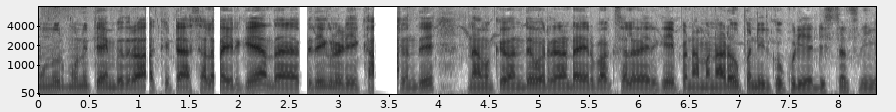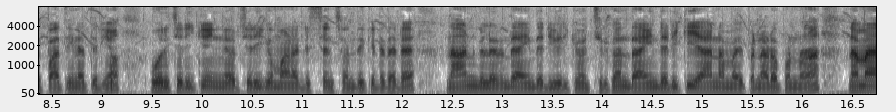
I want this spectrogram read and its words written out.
முந்நூறு முந்நூற்றி ஐம்பது ரூபா கிட்ட செலவாயிருக்கு. அந்த விதைகளுடைய காசு வந்து நமக்கு வந்து ஒரு ரெண்டாயிரம் ரூபாய்க்கு செலவாயிருக்கு. இப்போ நம்ம நடவு பண்ணியிருக்கக்கூடிய டிஸ்டன்ஸ் நீங்கள் பார்த்தீங்கன்னா தெரியும். ஒரு செடிக்கும் இன்னொரு செடிக்குமான டிஸ்டன்ஸ் வந்து கிட்டத்தட்ட நான்குலேருந்து ஐந்து அடி வரைக்கும் வச்சுருக்கோம். இந்த ஐந்து அடிக்கு ஏன் நம்ம இப்போ நடவு பண்ணோன்னா நம்ம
